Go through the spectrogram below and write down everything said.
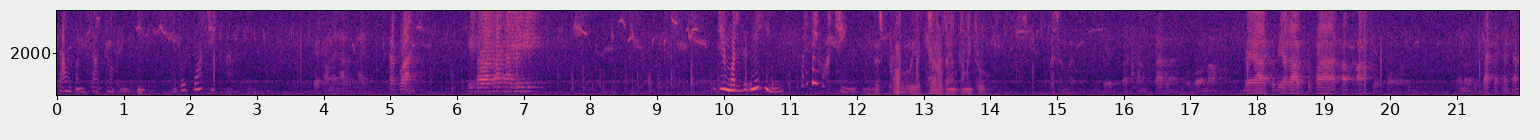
The silent one stopped talking. Hmm? They're both watching something. Get on and out of sight. At once. Ito, Jim, what does it mean? What are they watching? There's probably a caravan coming through. Listen, Lil. Yes, but some travelers who go north. They are to be allowed to pass? Of course, yes, sir. And with exact attention,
